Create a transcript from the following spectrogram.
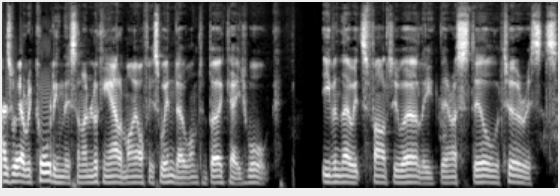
As we are recording this, and I'm looking out of my office window onto Birdcage Walk, even though it's far too early, there are still tourists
